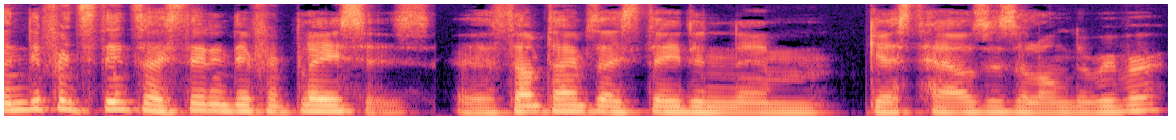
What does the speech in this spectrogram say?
on different stints. I stayed in different places. Uh, sometimes I stayed in um, guest houses along the river.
